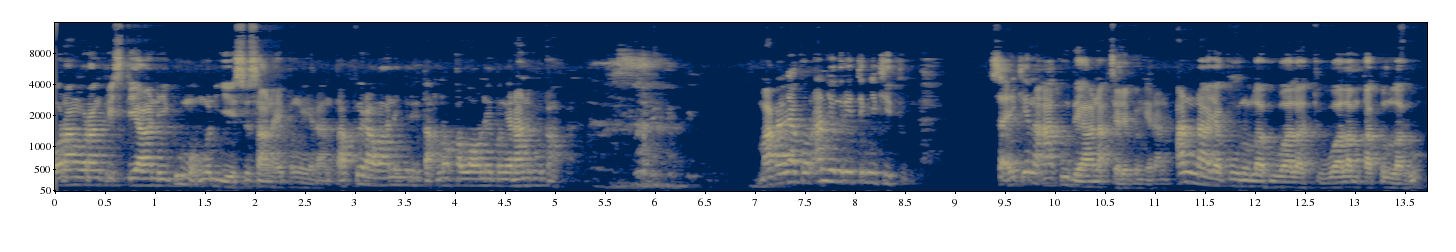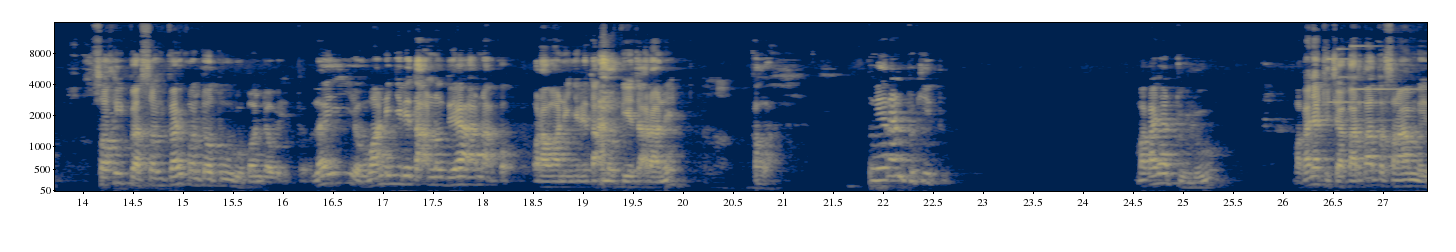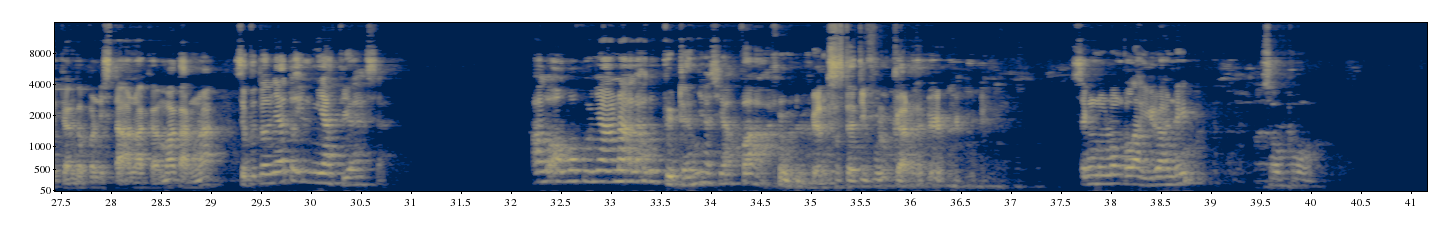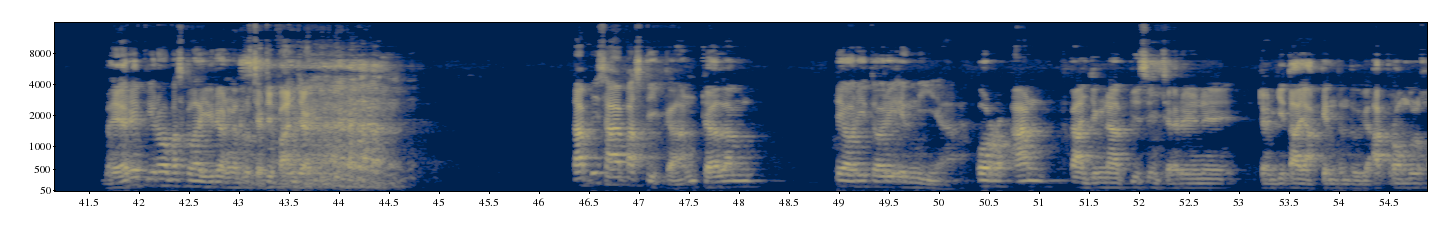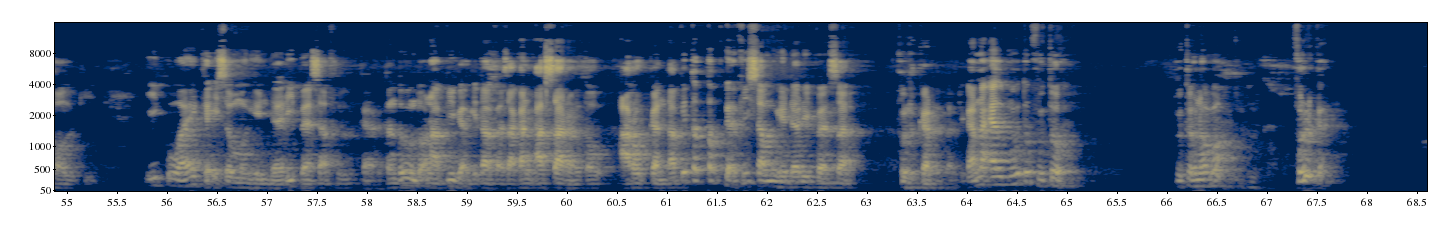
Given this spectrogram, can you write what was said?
Orang-orang Kristiani itu mau muni Yesus anaknya pangeran, tapi rawani cerita no kalau anaknya pangeran itu kapan? Makanya Quran yang kritiknya gitu. Saya kira aku dia anak jari pangeran. Anna yakunu lahu waladu walam takul lahu Sahibah sahibah konco turu konco itu. Lah iya wani nyeritakno dia anak kok. Orang wani nyeritakno dia carane kalah. Pangeran begitu. Makanya dulu, makanya di Jakarta terus rame dianggap penistaan agama karena sebetulnya itu ilmiah biasa. Kalau Allah punya anak lalu bedanya siapa? Kan sudah vulgar. Sing nulung kelahiran nih, sopo. Bayarnya piro pas kelahiran kan terus jadi panjang. Tapi saya pastikan dalam teori-teori ilmiah, Quran, kanjeng Nabi sing ini dan kita yakin tentu ya akromul holki. Iku wae gak iso menghindari bahasa vulgar. Tentu untuk Nabi gak kita bahasakan kasar atau arogan, tapi tetap gak bisa menghindari bahasa vulgar tadi. Karena ilmu itu butuh butuh apa? Vulgar.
